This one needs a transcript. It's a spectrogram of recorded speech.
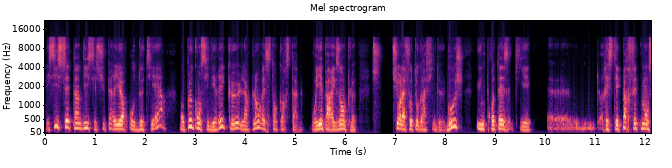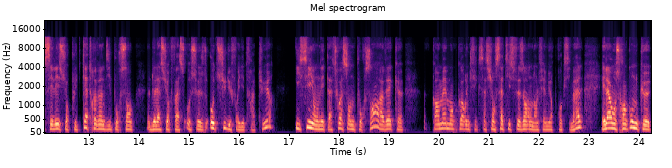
Et si cet indice est supérieur aux deux tiers, on peut considérer que l'implant reste encore stable. Vous voyez par exemple sur la photographie de gauche une prothèse qui est euh, restée parfaitement scellée sur plus de 90% de la surface osseuse au-dessus du foyer de fracture. Ici, on est à 60% avec quand même encore une fixation satisfaisante dans le fémur proximal. Et là, on se rend compte que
